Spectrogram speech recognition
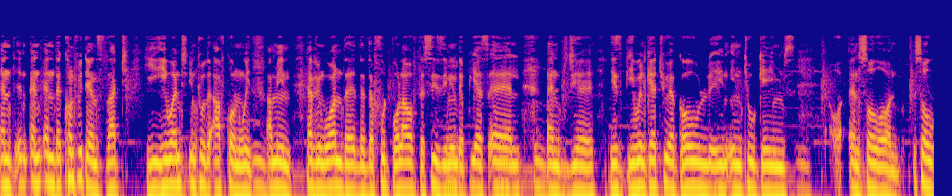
And, and and the confidence that he, he went into the Afcon with. Mm. I mean, having won the, the, the footballer of the season in the mm. PSL, mm. and uh, he will get you a goal in, in two games and so on. So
